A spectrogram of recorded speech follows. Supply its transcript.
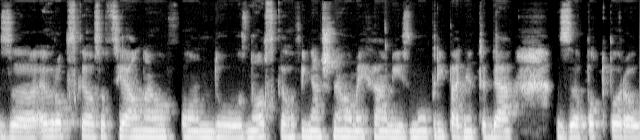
z Európskeho sociálneho fondu, z Norského finančného mechanizmu, prípadne teda s podporou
